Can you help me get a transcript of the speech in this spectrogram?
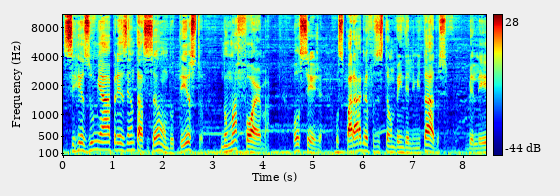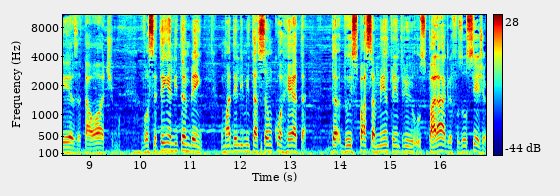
se resume à apresentação do texto numa forma, ou seja, os parágrafos estão bem delimitados? Beleza, tá ótimo. Você tem ali também uma delimitação correta do espaçamento entre os parágrafos, ou seja,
